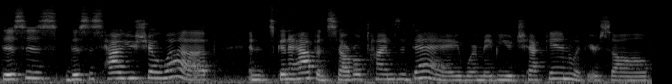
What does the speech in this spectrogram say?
this is this is how you show up and it's going to happen several times a day where maybe you check in with yourself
